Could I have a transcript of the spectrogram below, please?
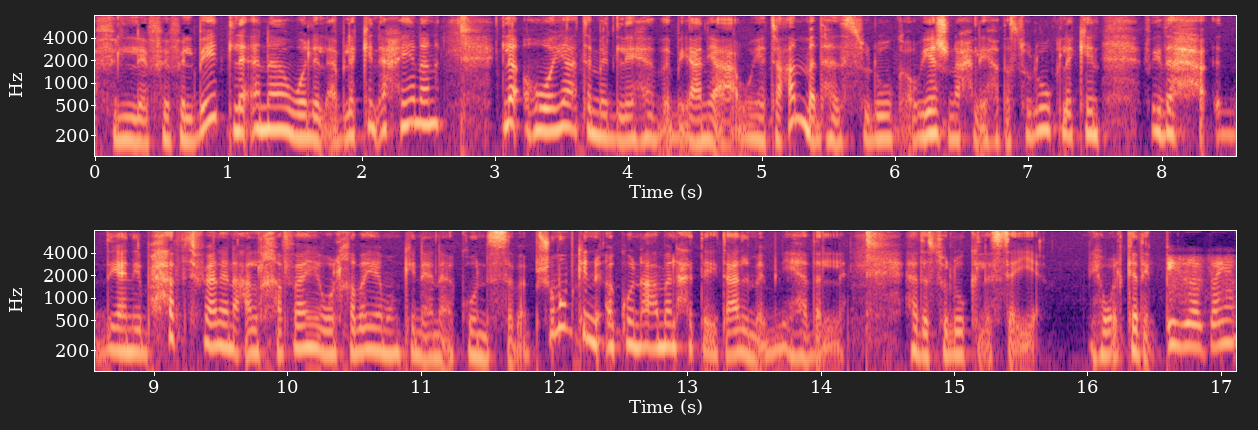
في في البيت لا أنا ولا الأب. لكن أحيانا لا هو يعتمد لهذا يعني ويتعمد هذا السلوك أو يجنح لهذا السلوك. لكن إذا يعني بحثت فعلا على الخفايا والخبايا ممكن أنا أكون السبب. شو ممكن أكون أعمل حتى يتعلم ابني هذا هذا السلوك السيء؟ هو الكذب. إذا زي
